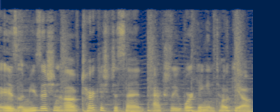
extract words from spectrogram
Is a musician of Turkish descent actually working in Tokyo.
